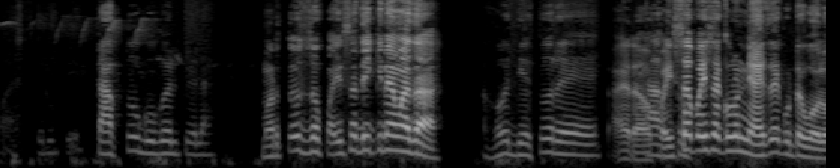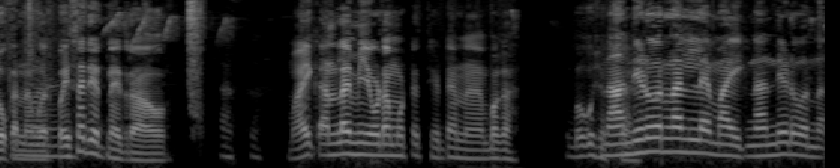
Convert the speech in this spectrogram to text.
पाचशे रुपये. टाकतो गुगल पे ला. मरतोच जो पैसा दे की नाही माझा? हो देतो रे. काय राव टाकतो. पैसा पैसा करून न्यायचंय कुठं बुवा लोकांना वर. पैसा देत नाहीत राव. टाकतो. माईक आणलाय मी एवढा मोठा थिएटरनं बघा बघू शकता. नांदेड वरनं आलेला आहे माईक नांदेड वरनं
